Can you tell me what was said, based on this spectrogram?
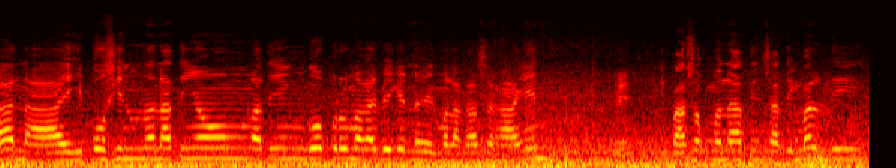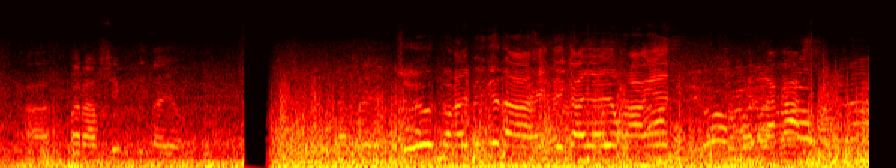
So, yan, ay hipusin muna natin yung ating GoPro mga kaibigan dahil malakas ang hangin. Ipasok muna natin sa ating balde at para safety tayo. So yun mga kaibigan, ah, hindi kaya yung hangin. Sobrang lakas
